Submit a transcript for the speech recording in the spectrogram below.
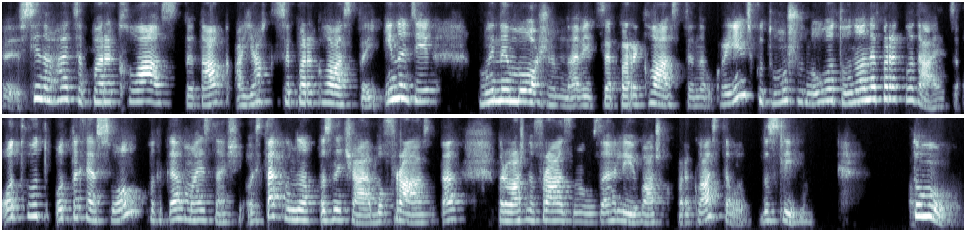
е, всі намагаються перекласти, так? А як це перекласти? Іноді ми не можемо навіть це перекласти на українську, тому що ну от воно не перекладається. От от, от таке слово, от таке має значення. Ось так воно означає, або фразу. Так? Переважно фразу ну, взагалі важко перекласти от, дослівно. Тому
